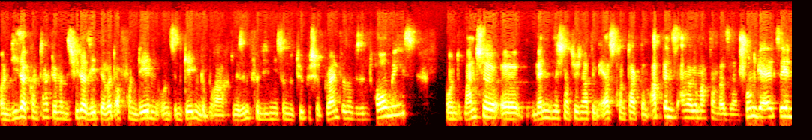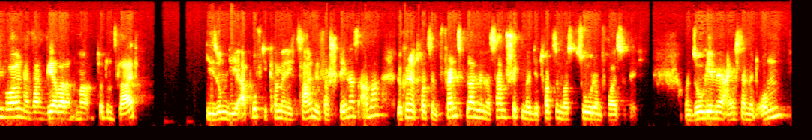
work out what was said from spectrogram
Und dieser Kontakt, wenn man sich wieder sieht, der wird auch von denen uns entgegengebracht. Wir sind für die nicht so eine typische Brand, wir sind Homies. Und manche äh, wenden sich natürlich nach dem Erstkontakt dann ab, wenn sie es einmal gemacht haben, weil sie dann schon Geld sehen wollen. Dann sagen wir aber dann immer, tut uns leid, die Summen, die ihr abruft, die können wir nicht zahlen, wir verstehen das aber. Wir können ja trotzdem Friends bleiben, wenn wir das haben, schicken wir dir trotzdem was zu, dann freust du dich. Und so gehen wir eigentlich damit um.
